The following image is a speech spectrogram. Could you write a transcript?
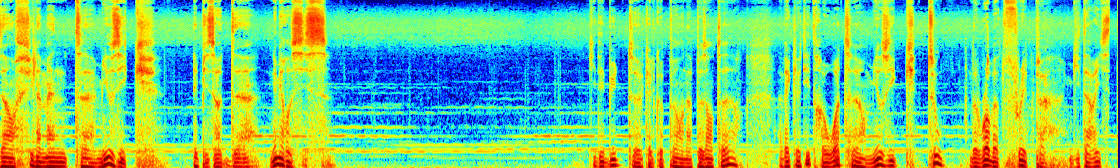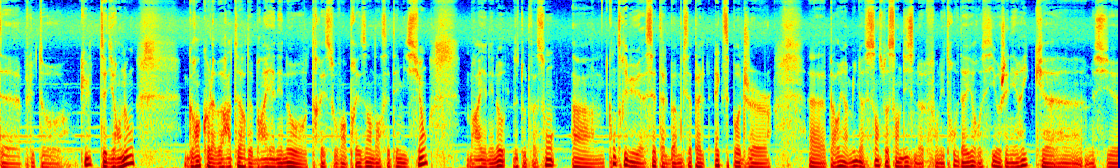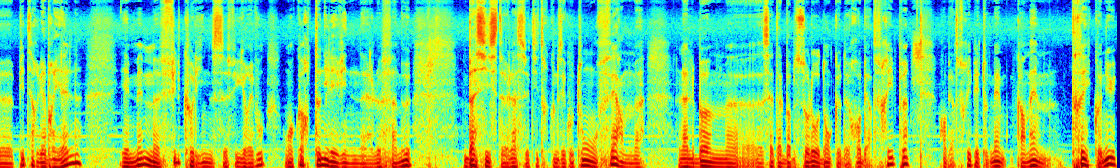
Dans Filament Music, épisode numéro 6, qui débute quelque peu en apesanteur avec le titre Water Music 2 de Robert Fripp, guitariste plutôt culte dirons-nous, grand collaborateur de Brian Eno, très souvent présent dans cette émission. Brian Eno, de toute façon, a contribué à cet album qui s'appelle Exposure, euh, paru en 1979. On y trouve d'ailleurs aussi au générique euh, Monsieur Peter Gabriel et même Phil Collins, figurez-vous, ou encore Tony Levin, le fameux bassiste. Là, ce titre que nous écoutons ferme l'album, euh, cet album solo donc de Robert Fripp. Robert Fripp est tout de même quand même très connu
